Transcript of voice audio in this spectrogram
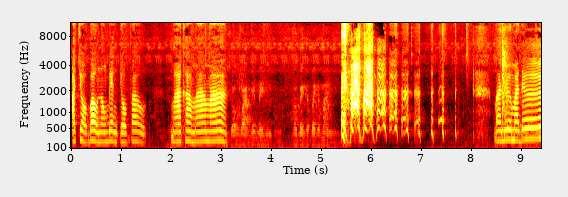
เอาจอเว้าน้องแบงจอเว้ามาค่ะมามาสองบาทได้ไหมนี่เราแบ่งกันไปกันมาอีก มาเด้อมาเด้อ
